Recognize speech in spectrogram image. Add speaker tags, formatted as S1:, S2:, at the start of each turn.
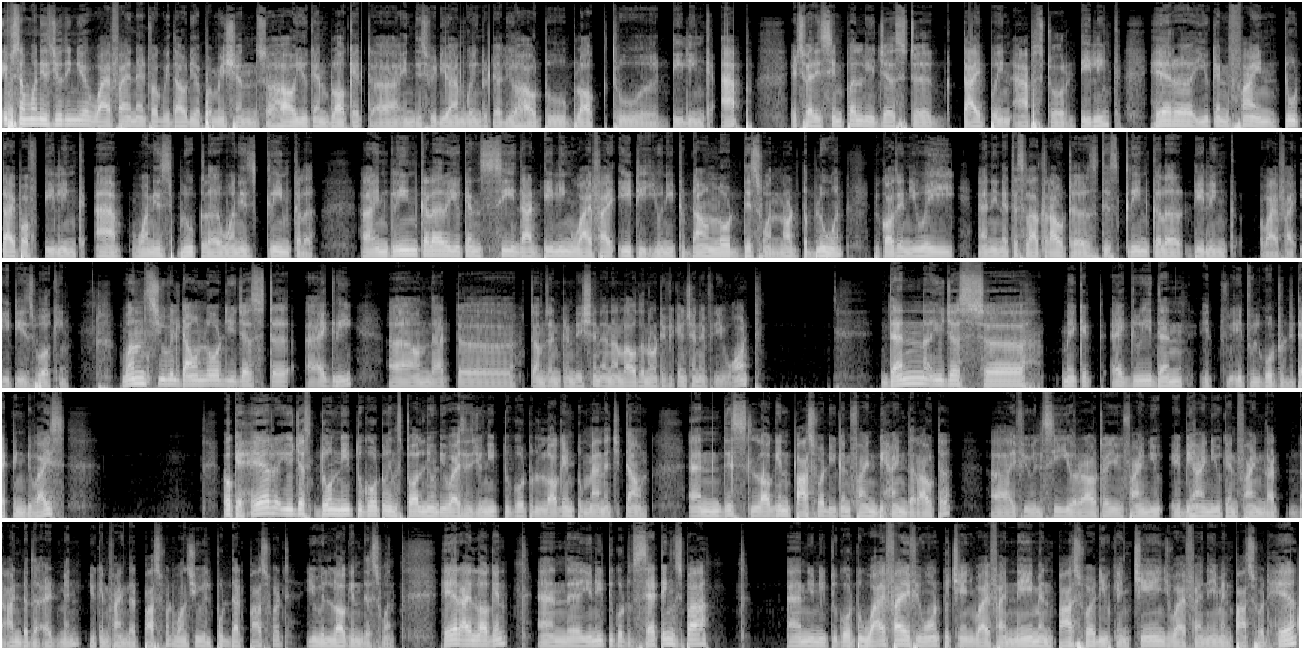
S1: if someone is using your Wi-Fi network without your permission so how you can block it? Uh, in this video I'm going to tell you how to block through D-Link app. It's very simple. You just uh, type in app store D-Link. Here uh, you can find two type of D-Link app. One is blue color one is green color uh, in green color you can see that D-Link Wi-Fi ET you need to download this one not the blue one because in UAE and in Etisalat routers this green color D-Link Wi-Fi ET is working. Once you will download you just uh, agree uh, on that uh, terms and condition and allow the notification if you want. Then you just uh, make it agree then it it will go to detecting device. Okay here you just don't need to go to install new devices. You need to go to login to manage down and this login password you can find behind the router. Uh, if you will see your router you find you uh, behind you can find that under the admin you can find that password. Once you will put that password you will log in this one. Here I log in and uh, you need to go to settings bar and you need to go to Wi-Fi. If you want to change Wi-Fi name and password you can change Wi-Fi name and password here.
